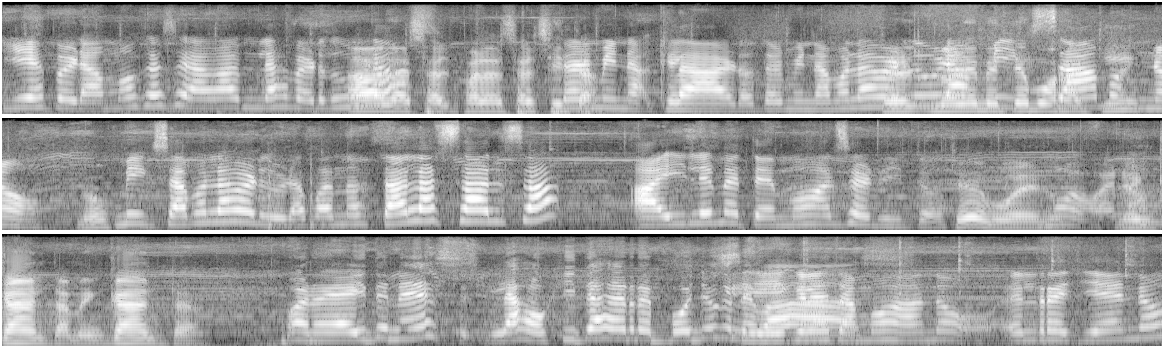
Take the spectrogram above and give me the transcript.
Y esperamos que se hagan las verduras. Ah, la sal- para la salsita. Termina, claro, terminamos las Pero no verduras. le metemos mixamos, aquí, No, ¿no? mixamos las verduras. Cuando está la salsa, ahí le metemos al cerdito. Qué bueno. Muy bueno. Me encanta, me encanta. Bueno, y ahí tenés las hojitas de repollo que Sí, le vas... que le estamos dando el relleno,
